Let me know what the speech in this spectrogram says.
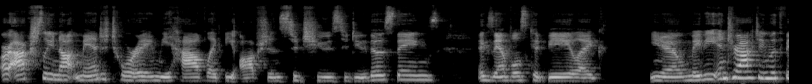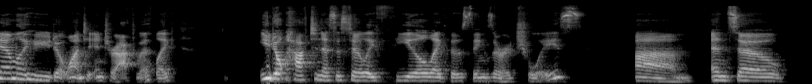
are actually not mandatory and we have like the options to choose to do those things examples could be like you know maybe interacting with family who you don't want to interact with like you don't have to necessarily feel like those things are a choice. Um, and so,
